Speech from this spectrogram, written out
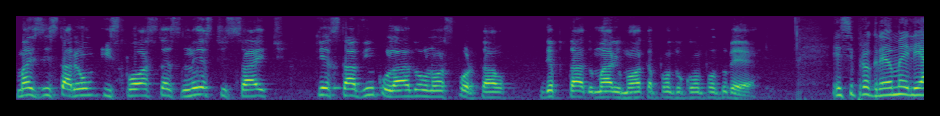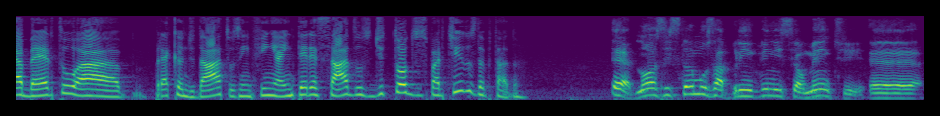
mas estarão expostas neste site que está vinculado ao nosso portal deputadomariomota.com.br. Esse programa ele é aberto a pré-candidatos, enfim, a interessados de todos os partidos, deputado? É, nós estamos abrindo inicialmente é,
